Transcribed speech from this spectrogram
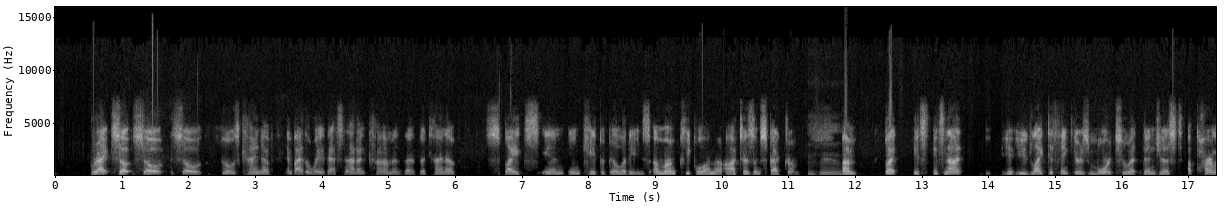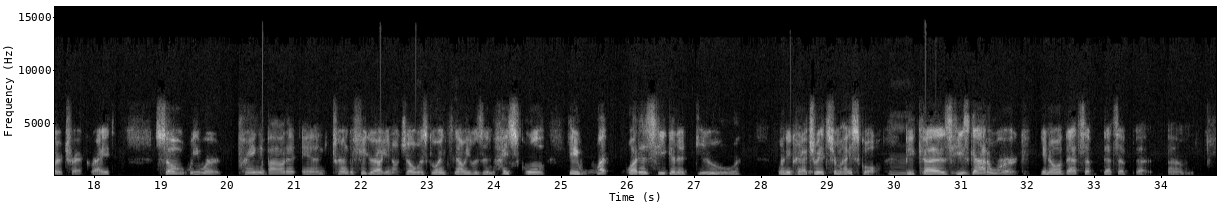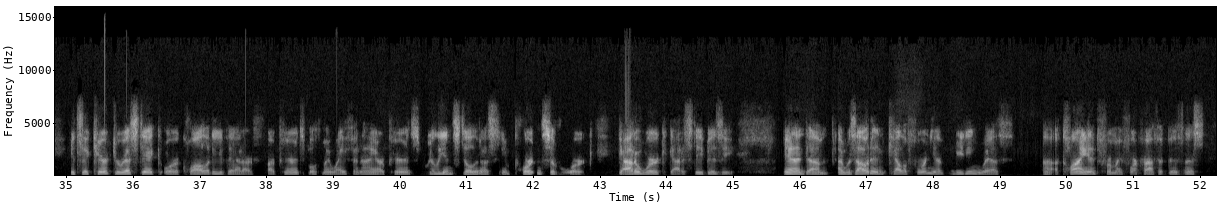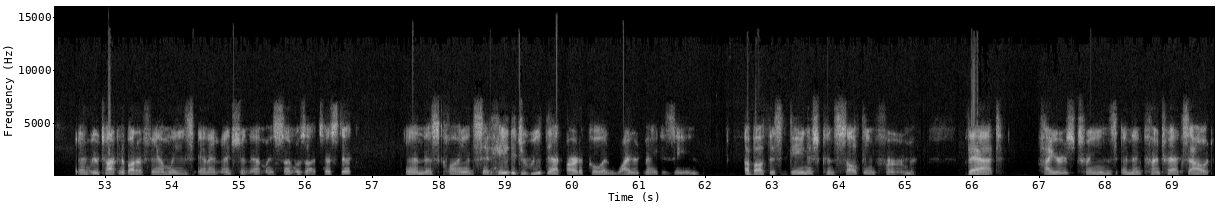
Right. So so so those kind of and by the way, that's not uncommon. The the kind of spikes in in capabilities among people on the autism spectrum. Mm-hmm. Um, but it's it's not. You'd like to think there's more to it than just a parlor trick, right? So we were praying about it and trying to figure out. You know, Joe was going now. He was in high school. Hey, what what is he going to do when he graduates from high school mm. because he's got to work. You know, that's a that's a uh, um, it's a characteristic or a quality that our our parents, both my wife and I, our parents really instilled in us the importance of work. Got to work, got to stay busy. And um, I was out in California meeting with uh, a client for my for-profit business, and we were talking about our families. And I mentioned that my son was autistic, and this client said, Hey, did you read that article in Wired magazine about this Danish consulting firm that hires, trains, and then contracts out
